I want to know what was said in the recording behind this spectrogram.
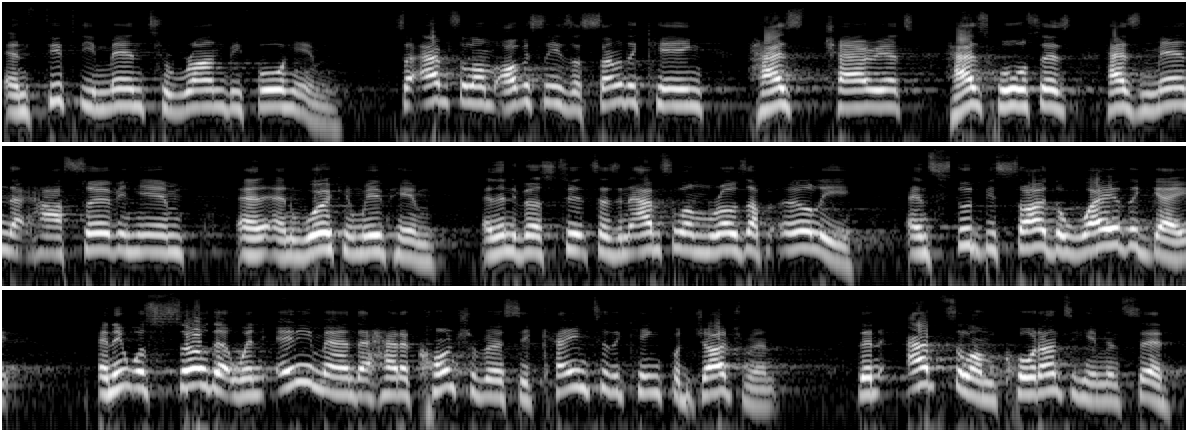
and 50 men to run before him. So Absalom obviously is the son of the king, has chariots, has horses, has men that are serving him and, and working with him. And then in verse 2 it says, And Absalom rose up early and stood beside the way of the gate. And it was so that when any man that had a controversy came to the king for judgment, then Absalom called unto him and said,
